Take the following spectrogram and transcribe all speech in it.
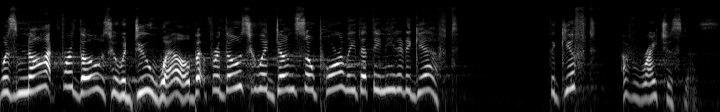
was not for those who would do well, but for those who had done so poorly that they needed a gift the gift of righteousness.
